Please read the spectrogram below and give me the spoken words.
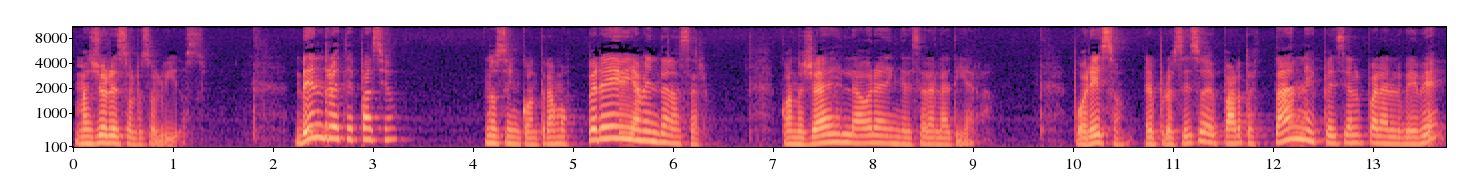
mayores son los olvidos. Dentro de este espacio nos encontramos previamente a nacer, cuando ya es la hora de ingresar a la tierra. Por eso el proceso de parto es tan especial para el bebé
